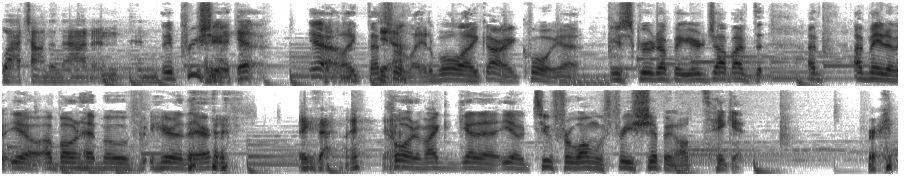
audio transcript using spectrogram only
latch onto that and, and they appreciate and like that. It. Yeah, um, like that's yeah. relatable. Like, all right, cool. Yeah, you screwed up at your job. I've, I've, I've made a you know a bonehead move here or there. exactly. Yeah. Cool. If I could get a you know two for one with free shipping, I'll take it. Right.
